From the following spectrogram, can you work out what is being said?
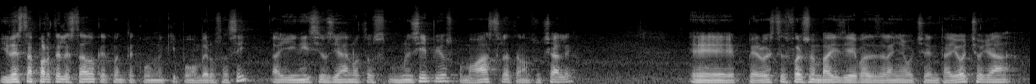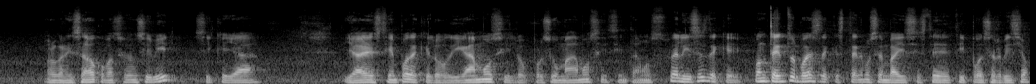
y de esta parte del estado que cuenta con un equipo de bomberos así. Hay inicios ya en otros municipios como Astra, Tanazunchale, eh, pero este esfuerzo en Valles lleva desde el año 88 ya organizado como asociación civil, así que ya, ya es tiempo de que lo digamos y lo presumamos y sintamos felices de que, contentos pues de que estemos en Valles este tipo de servicio.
